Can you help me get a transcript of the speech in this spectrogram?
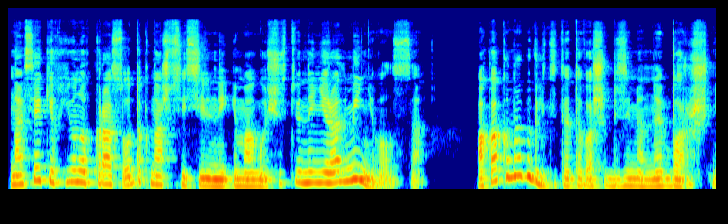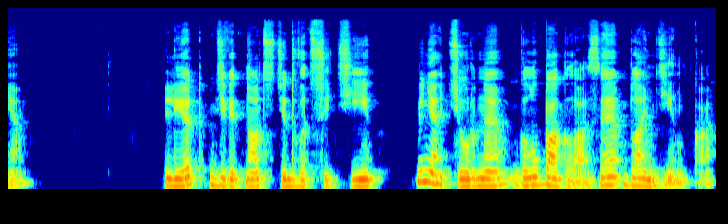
На всяких юных красоток наш всесильный и могущественный не разменивался. А как она выглядит, эта ваша безымянная барышня? Лет 19-20, миниатюрная, голубоглазая блондинка,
